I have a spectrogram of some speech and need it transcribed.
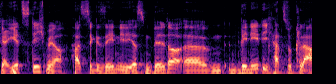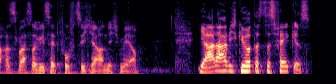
Ja, jetzt nicht mehr. Hast du gesehen, die ersten Bilder? Ähm, Venedig hat so klares Wasser wie seit 50 Jahren nicht mehr. Ja, da habe ich gehört, dass das fake ist.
